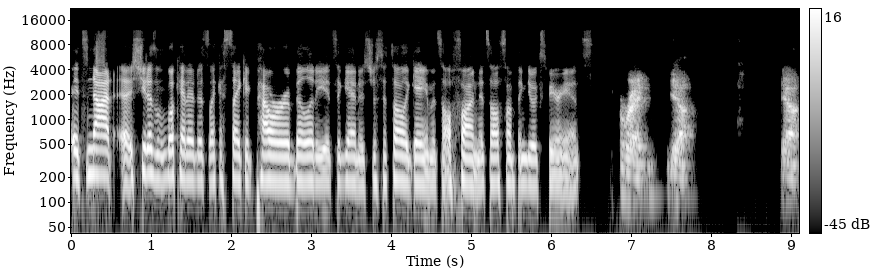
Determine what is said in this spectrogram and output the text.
it's not uh, she doesn't look at it as like a psychic power ability. It's again it's just it's all a game. It's all fun. It's all something to experience. Right. Yeah yeah.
